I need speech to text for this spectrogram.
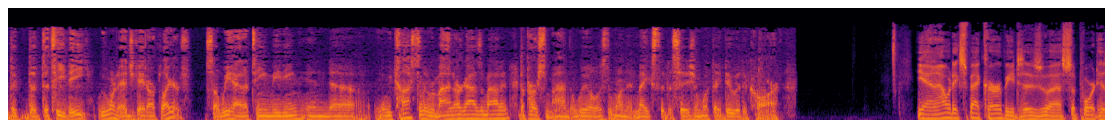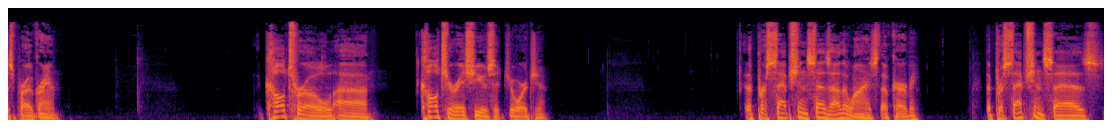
the, the, the TV. We wanted to educate our players. So we had a team meeting, and uh, we constantly remind our guys about it. The person behind the wheel is the one that makes the decision what they do with the car. Yeah, and I would expect Kirby to uh, support his program. Cultural uh, culture issues at Georgia. The perception says otherwise, though, Kirby. The perception says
